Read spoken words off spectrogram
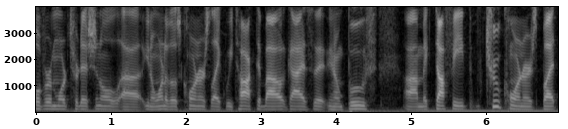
over a more traditional, uh, you know, one of those corners like we talked about, guys that you know Booth, uh, McDuffie, true corners, but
